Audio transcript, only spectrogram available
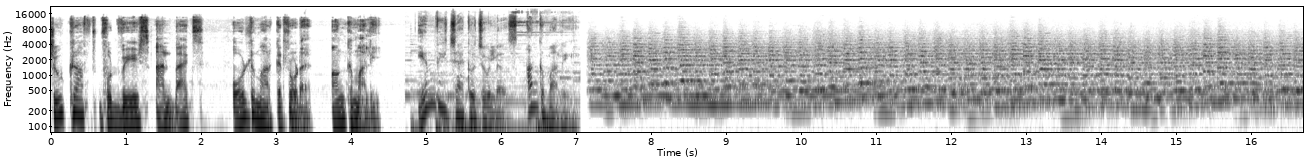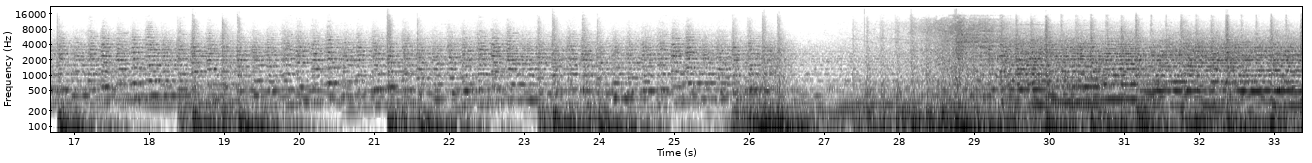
Shoecraft footwears and bags old market road Angamaly M V Chacko jewellers Angamaly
